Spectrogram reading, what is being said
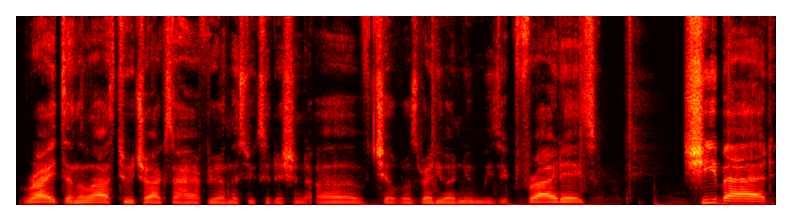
Right, and the last two tracks I have for you on this week's edition of Chill Rose Radio and New Music Fridays. SHEBAD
